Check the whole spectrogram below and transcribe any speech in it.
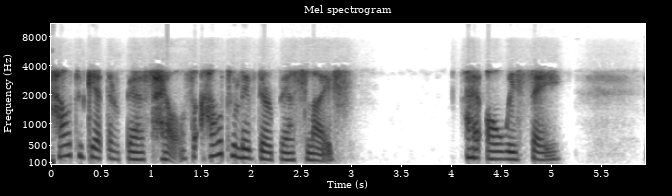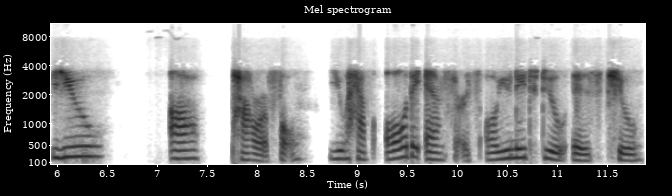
how to get their best health, how to live their best life, I always say, you are powerful. You have all the answers. All you need to do is to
